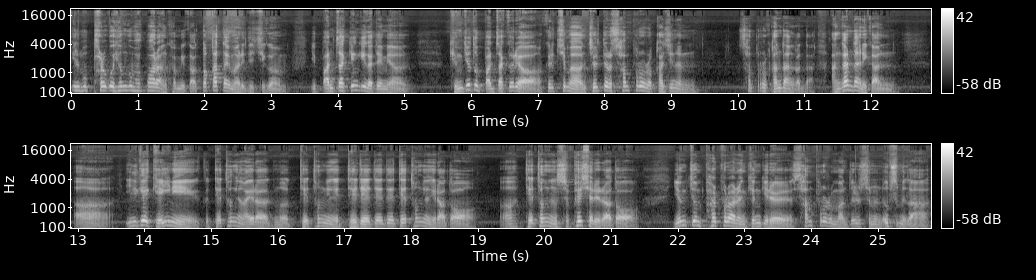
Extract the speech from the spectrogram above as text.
일부 팔고 현금 확보하라 안 합니까? 똑같다 이 말이지 지금 이 반짝 경기가 되면 경제도 반짝거려. 그렇지만 절대로 3%로 가지는 3%로 간다 안 간다 안 간다니까. 아 일개 개인이 그 대통령 아니라 뭐 대통령의 대대대대 대통령이라도 어 대통령 스페셜이라도 0.8%라는 경기를 3%로 만들 수는 없습니다.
